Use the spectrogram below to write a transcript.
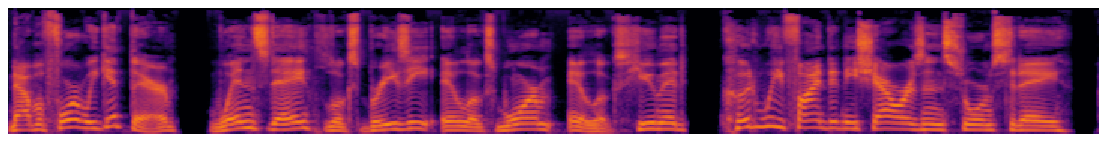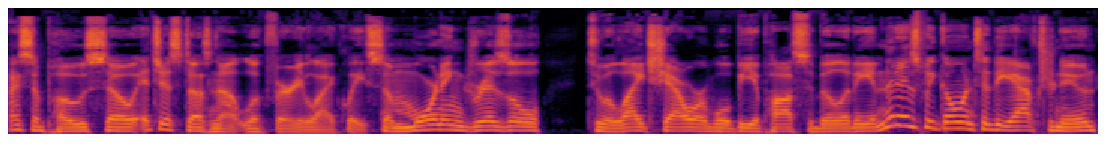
Now, before we get there, Wednesday looks breezy. It looks warm. It looks humid. Could we find any showers and storms today? I suppose so. It just does not look very likely. Some morning drizzle to a light shower will be a possibility. And then as we go into the afternoon,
